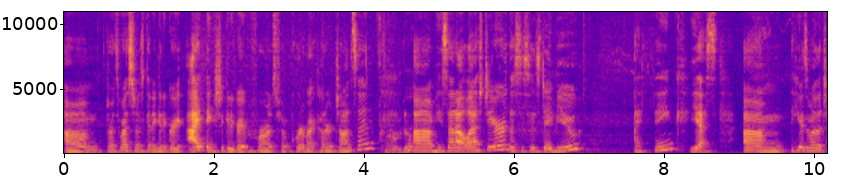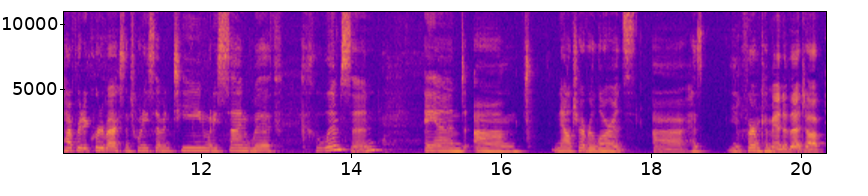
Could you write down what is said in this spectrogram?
Um, is going to get a great, I think, should get a great performance from quarterback Hunter Johnson. There we go. Um, he sat out last year. This is his debut. I think, yes. Um, he was one of the top rated quarterbacks in 2017 when he signed with Clemson. And um, now Trevor Lawrence uh, has you know, firm command of that job.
